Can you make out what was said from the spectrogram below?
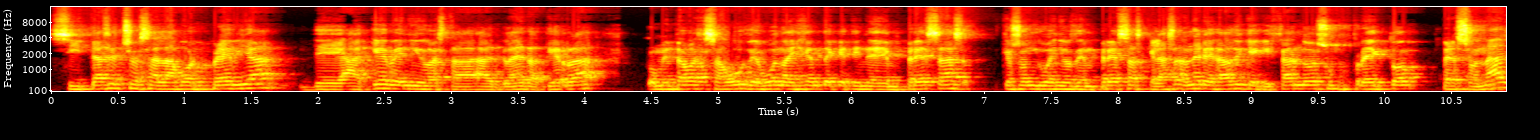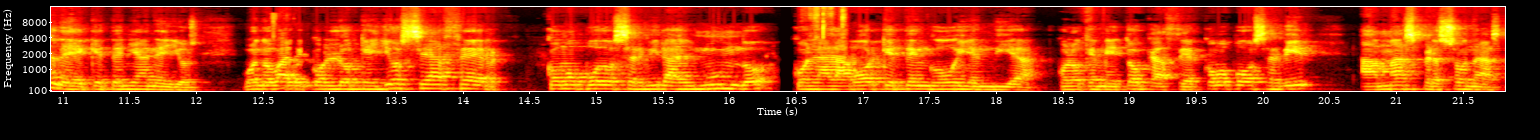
si te has hecho esa labor previa de a qué he venido hasta el planeta Tierra, comentabas, Saúl, de bueno, hay gente que tiene empresas, que son dueños de empresas, que las han heredado y que quizás no es un proyecto personal de que tenían ellos. Bueno, vale, con lo que yo sé hacer, cómo puedo servir al mundo con la labor que tengo hoy en día, con lo que me toca hacer, cómo puedo servir a más personas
